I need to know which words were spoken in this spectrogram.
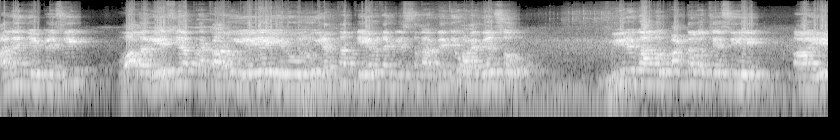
అని అని చెప్పేసి వాళ్ళ రేషియా ప్రకారం ఏ ఏ ఎరువులు ఎంత ఏ విధంగా ఇస్తున్నారు అనేది వాళ్ళకి తెలుసు. మీరు కాదు పంటలు వచ్చేసి ఏ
